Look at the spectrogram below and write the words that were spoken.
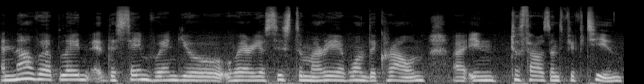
and now we are playing at the same venue where your sister Maria won the crown uh, in 2015.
